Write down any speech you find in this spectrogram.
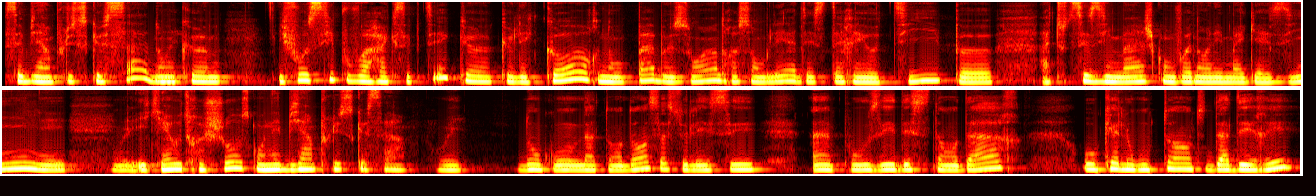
C'est bien plus que ça. Donc euh, il faut aussi pouvoir accepter que, que les corps n'ont pas besoin de ressembler à des stéréotypes, euh, à toutes ces images qu'on voit dans les magazines, et, et qu'il y a autre chose, qu'on est bien plus que ça. Oui. Donc on a tendance à se laisser imposer des standards auxquels on tente d'adhérer,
